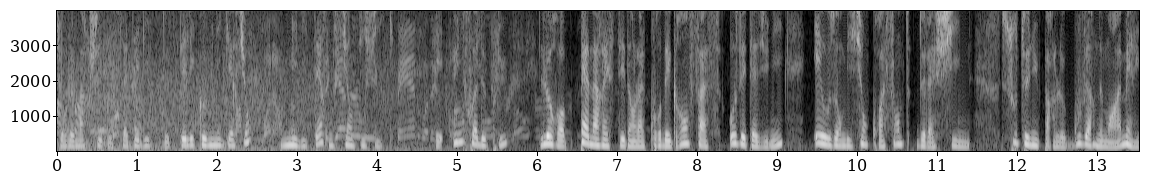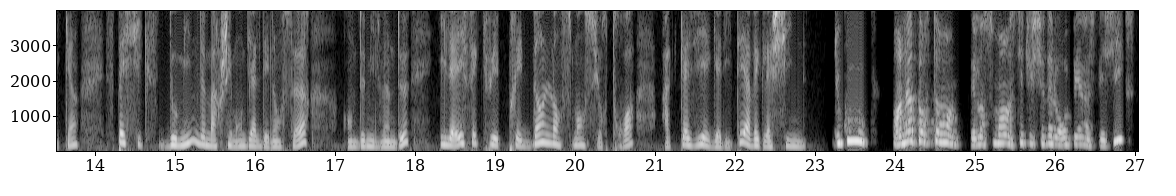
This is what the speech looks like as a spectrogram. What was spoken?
Sur le marché des satellites de télécommunications, militaires ou scientifiques. Et une fois de plus, l'Europe peine à rester dans la cour des grands face aux États-Unis et aux ambitions croissantes de la Chine. Soutenu par le gouvernement américain, SpaceX domine le marché mondial des lanceurs en 2022, il a effectué près d'un lancement sur trois à quasi-égalité avec la Chine. Du coup, en apportant des lancements institutionnels européens à SpaceX,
